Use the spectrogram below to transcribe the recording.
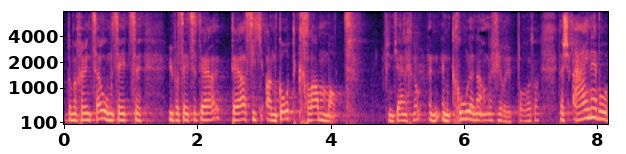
Oder man könnte es auch umsetzen, übersetzen, der, der sich an Gott klammert. Finde ich eigentlich noch einen, einen coolen Namen für jemanden, oder? Das ist einer, der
